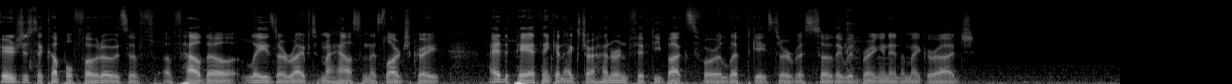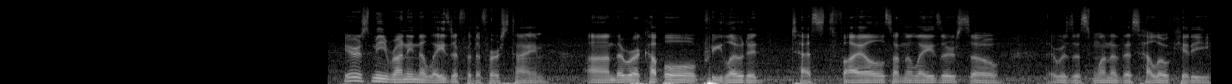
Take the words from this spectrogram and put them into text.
Here's just a couple photos of, of how the laser arrived to my house in this large crate. I had to pay, I think, an extra 150 bucks for a liftgate service so they would bring it into my garage. Here's me running the laser for the first time. Um, there were a couple preloaded test files on the laser, so there was this one of this Hello Kitty.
